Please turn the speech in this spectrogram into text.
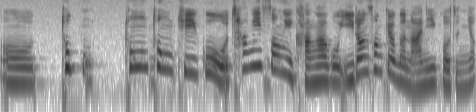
어, 통, 통통 튀고 창의성이 강하고 이런 성격은 아니거든요.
